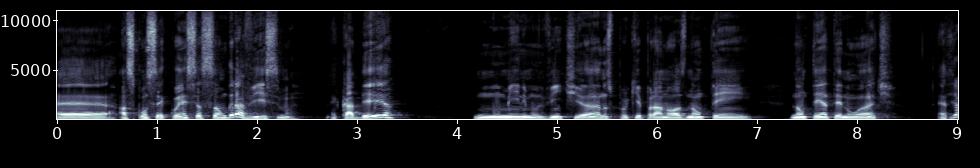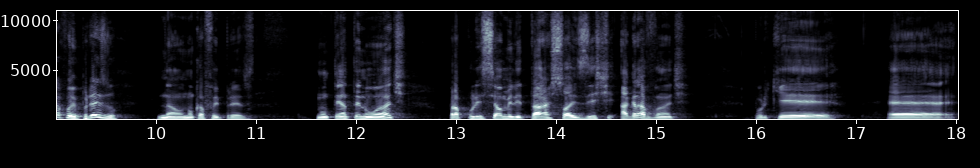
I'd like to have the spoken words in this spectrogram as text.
é, as consequências são gravíssimas. É cadeia, no mínimo 20 anos, porque para nós não tem, não tem atenuante. Você já foi preso? Não, nunca fui preso. Não tem atenuante. Para policial militar só existe agravante. Porque é,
